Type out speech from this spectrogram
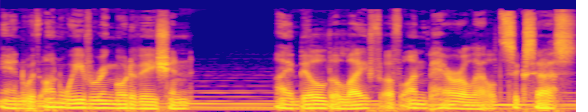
and with unwavering motivation, I build a life of unparalleled success.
